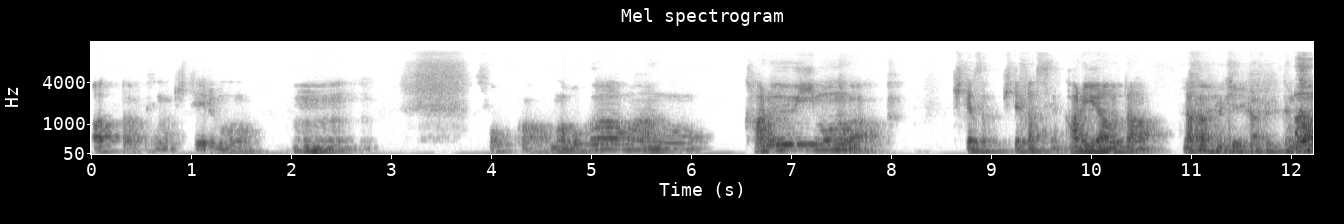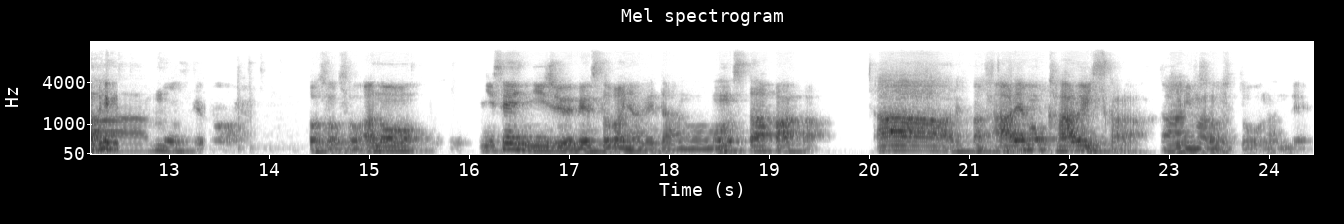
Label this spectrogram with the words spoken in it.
あったわけです。今着ているもの。うんうん。そうか。まあ僕は、まああの、軽いものが 着てた着てたっすね。軽いアウター。軽いアウターノアそうですけど、そうそうそう。あの、2020ベストバイに上げたあの、モンスターパーカああ、あれか。ー。あれも軽いっすから、リマロフトなんで。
